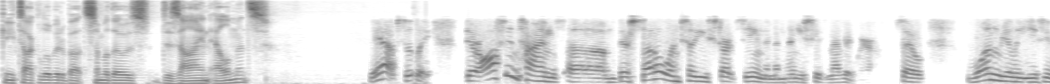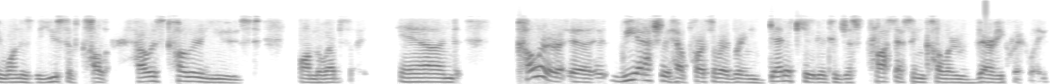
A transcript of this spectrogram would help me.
can you talk a little bit about some of those design elements? Yeah, absolutely. They're oftentimes um, they're subtle until you start seeing them, and then you see them everywhere. So one really easy one is the use of color. How is color used on the website? And color, uh, we actually have parts of our brain dedicated to just processing color very quickly.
